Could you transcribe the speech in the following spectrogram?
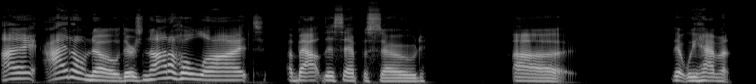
I I don't know. There's not a whole lot about this episode uh that we haven't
